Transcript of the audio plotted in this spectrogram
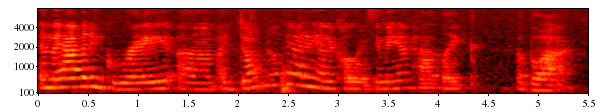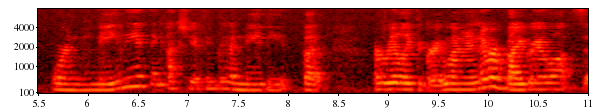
And they have it in gray. Um, I don't know if they had any other colors. They may have had like a black or navy, I think. Actually, I think they had navy, but I really like the gray one. And I never buy gray a lot, so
